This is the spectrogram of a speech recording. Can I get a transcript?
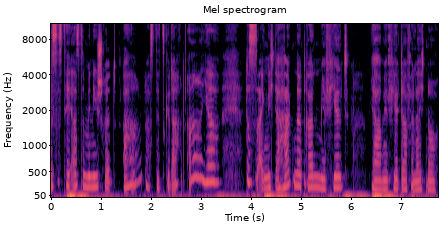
ist es der erste Minischritt. Ah, du hast jetzt gedacht, ah ja, das ist eigentlich der Haken da dran. Mir fehlt, ja, mir fehlt da vielleicht noch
